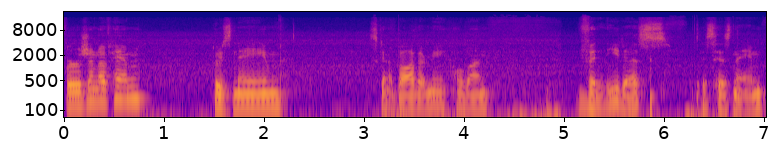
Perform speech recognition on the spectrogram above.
version of him whose name is gonna bother me. Hold on. Vanitas is his name.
